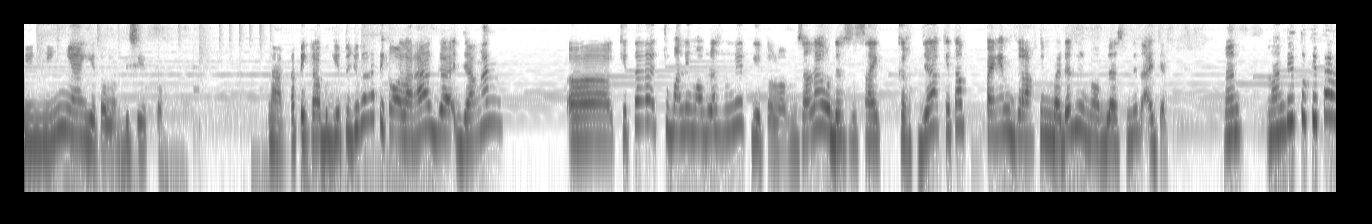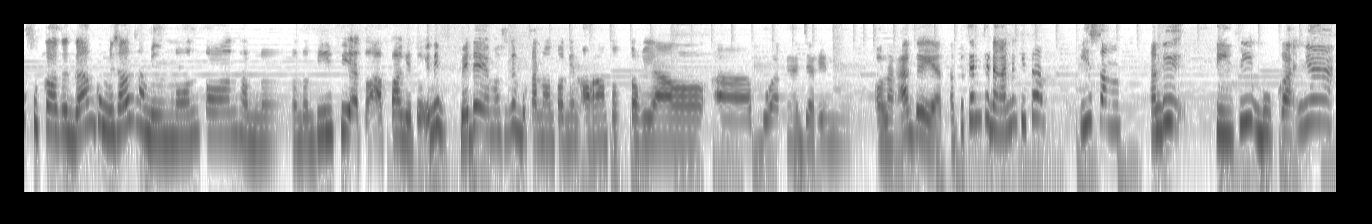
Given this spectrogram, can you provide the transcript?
meaningnya gitu loh di situ. Nah, ketika begitu juga ketika olahraga, jangan uh, kita cuma 15 menit gitu loh. Misalnya udah selesai kerja, kita pengen gerakin badan 15 menit aja. Nanti tuh kita suka keganggu, misalnya sambil nonton, sambil nonton TV atau apa gitu. Ini beda ya, maksudnya bukan nontonin orang tutorial uh, buat ngajarin olahraga ya. Tapi kan kadang-kadang kita iseng. Nanti TV bukanya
